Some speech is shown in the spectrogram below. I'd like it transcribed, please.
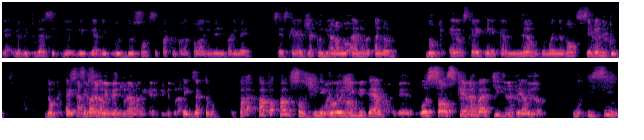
La la Betula, c'est le- la Betula de sang, c'est pas que par rapport à l'hymen ou pas l'hymen. C'est ce qu'elle a déjà connu un, un- un homme. Donc, elle, lorsqu'elle a été avec un mineur de moins de 9 ans, c'est rien du tout. Donc, elle- Ça c'est peut pas un homme. Betula malgré qu'elle est plus Betula. Exactement. Pas, pas- pas- pas au sens gynécologique du terme, au sens a du terme. Ici, il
